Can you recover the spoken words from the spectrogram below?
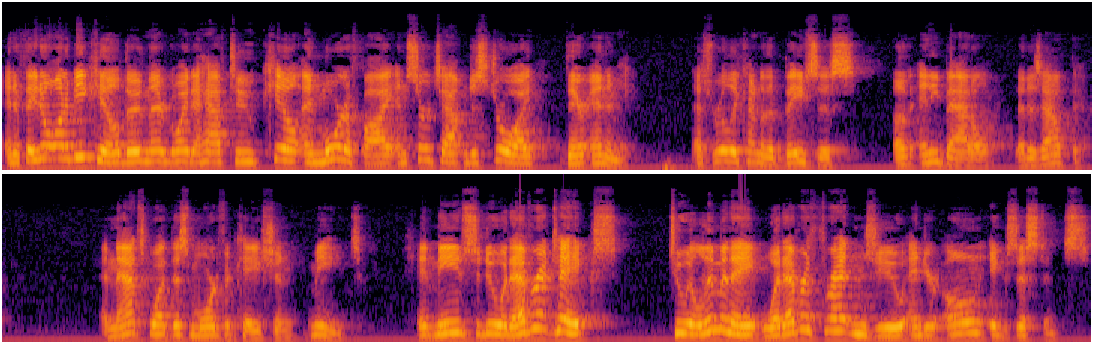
And if they don't want to be killed, then they're going to have to kill and mortify and search out and destroy their enemy. That's really kind of the basis of any battle that is out there. And that's what this mortification means. It means to do whatever it takes to eliminate whatever threatens you and your own existence.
